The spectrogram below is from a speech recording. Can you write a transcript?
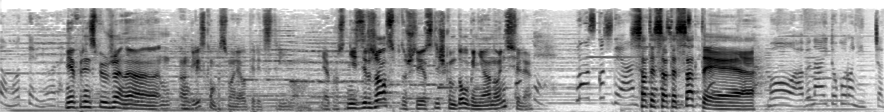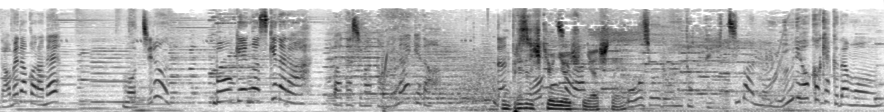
えを持ってるようだ Я, в принципе, уже на английском посмотрел перед стримом. Я просто не сдержался, потому что ее слишком долго не анонсили. もう少しで安全 Сате, な場所 сате, に着くよ сате! もう危ないところに行っちゃダメだからねもちろん冒険が好きなら私は止めないけどだって Призрачки у нее 冒険者 очень няшные. は王城堂にとって一番の有料顧客だもんだか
